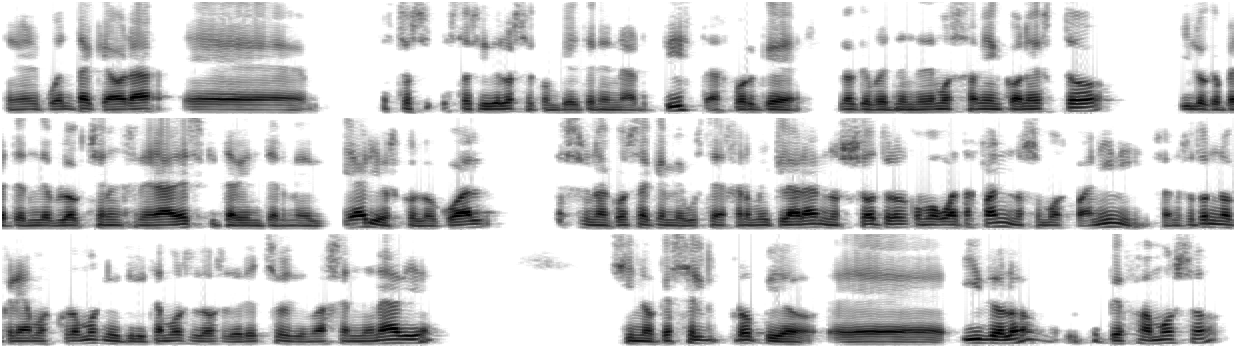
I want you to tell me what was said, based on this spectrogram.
tener en cuenta que ahora eh, estos, estos ídolos se convierten en artistas, porque lo que pretendemos también con esto y lo que pretende blockchain en general es quitar intermediarios, con lo cual es una cosa que me gusta dejar muy clara. Nosotros, como Watafan, no somos Panini. O sea, nosotros no creamos cromos ni utilizamos los derechos de imagen de nadie, sino que es el propio eh, ídolo, el propio famoso,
